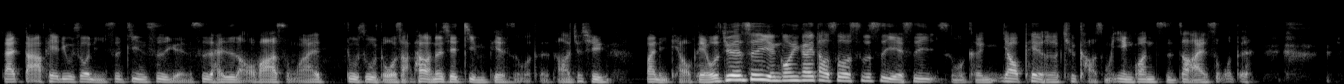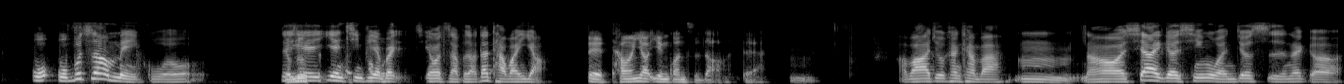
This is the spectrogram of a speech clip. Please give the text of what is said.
来搭配，例如说你是近视、远视还是老花什么，还度数多少，它有那些镜片什么的，然后就去帮你调配。我觉得这些员工应该到时候是不是也是什么可能要配合去考什么验光执照还是什么的？我我不知道美国这些验镜片不，因为我知道不知道，但台湾要，对，台湾要验光执照，对啊，嗯，好吧，就看看吧，嗯，然后下一个新闻就是那个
